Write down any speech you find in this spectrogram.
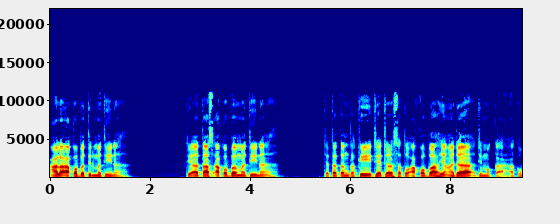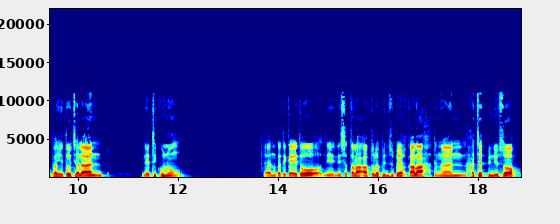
ala akobatil Madinah. Di atas akobah Madinah. Catatan kaki, dia adalah satu akobah yang ada di Mekah. Akobah itu jalan ini di gunung. Dan ketika itu ini setelah Abdullah bin Zubair kalah dengan Hajat bin Yusuf,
